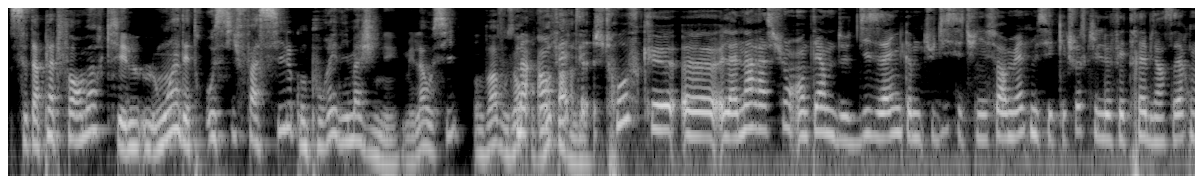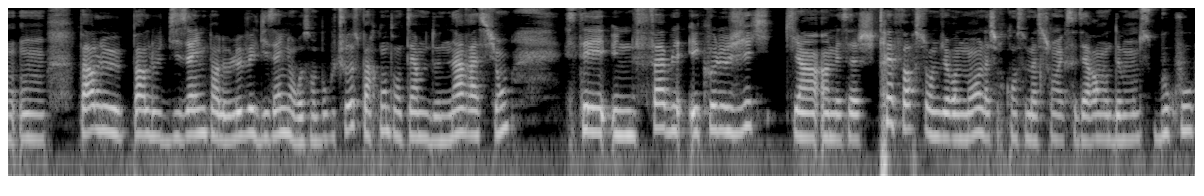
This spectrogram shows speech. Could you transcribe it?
c'est un platformer qui est loin d'être aussi facile qu'on pourrait l'imaginer. Mais là aussi, on va vous en Bah, en reparler. fait, je trouve que euh, la narration en termes de design, comme tu dis, c'est une histoire muette, mais c'est quelque chose qui le fait très bien. C'est-à-dire qu'on on, par le par le design, par le level design, on ressent beaucoup de choses. Par contre, en termes de narration, c'est une fable écologique qui a un, message très fort sur l'environnement, la surconsommation, etc. On démontre beaucoup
